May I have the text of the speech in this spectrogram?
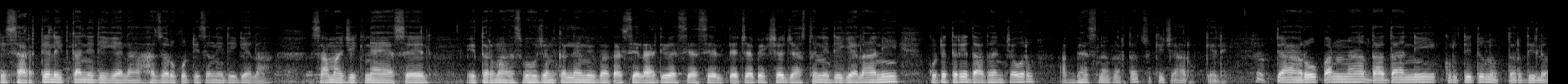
की सारथीला इतका निधी गेला हजारो कोटीचा निधी गेला सामाजिक न्याय असेल इतर मागास बहुजन कल्याण विभाग असेल आदिवासी असेल त्याच्यापेक्षा जास्त निधी गेला आणि कुठेतरी दादांच्यावर अभ्यास न करता चुकीचे आरोप केले. त्या आरोपांना दादांनी कृतीतून उत्तर दिलं.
